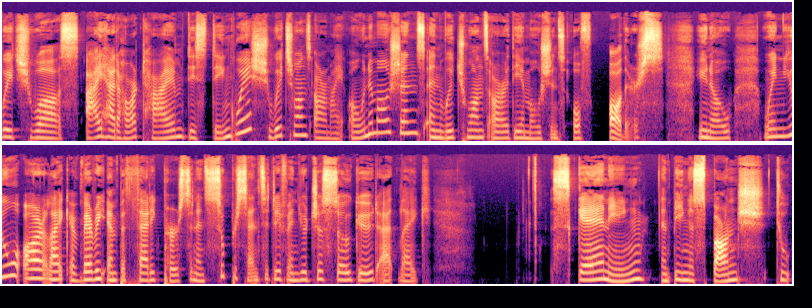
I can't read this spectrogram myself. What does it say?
which was I had a hard time distinguish which ones are my own emotions and which ones are the emotions of others. You know, when you are like a very empathetic person and super sensitive and you're just so good at like scanning and being a sponge to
